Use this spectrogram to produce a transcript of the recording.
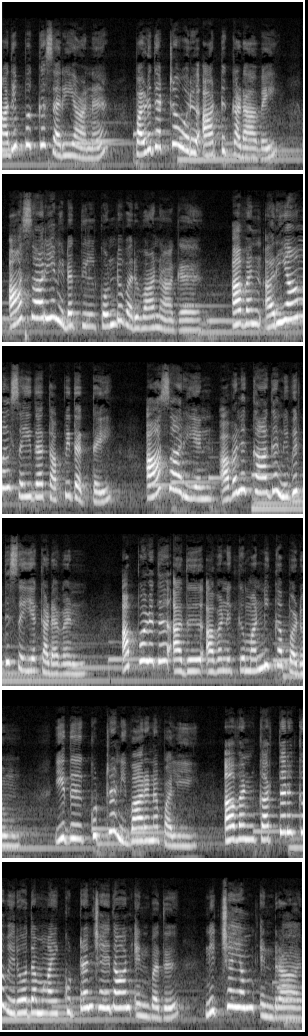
மதிப்புக்கு சரியான பழுதற்ற ஒரு ஆட்டுக்கடாவை ஆசாரியனிடத்தில் கொண்டு வருவானாக. அவன் அறியாமல் செய்த தப்பிதத்தை ஆசாரியன் அவனுக்காக நிவிர்த்தி செய்ய கடவன். அப்பொழுது அது அவனுக்கு மன்னிக்கப்படும். இது குற்ற நிவாரண பலி. அவன் கர்த்தருக்கு விரோதமாய் குற்றஞ்செய்தான் என்பது நிச்சயம் என்றார்.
